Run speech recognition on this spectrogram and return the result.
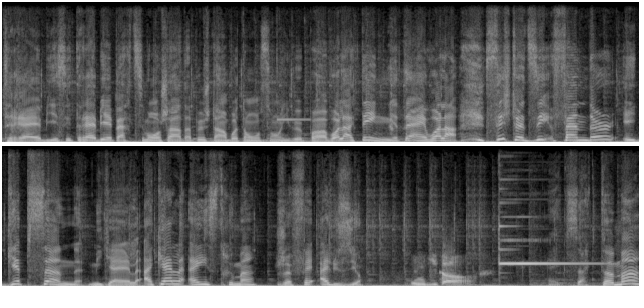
Très bien, c'est très bien parti, mon cher. Un peu, je t'envoie ton son, il veut pas. Voilà, ting, ting, voilà. Si je te dis Fender et Gibson, Michael, à quel instrument je fais allusion? Une guitare. Exactement.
